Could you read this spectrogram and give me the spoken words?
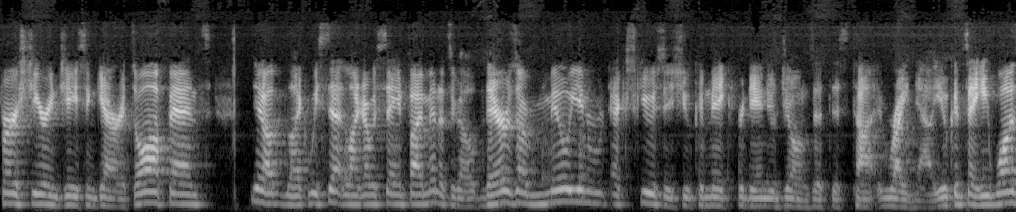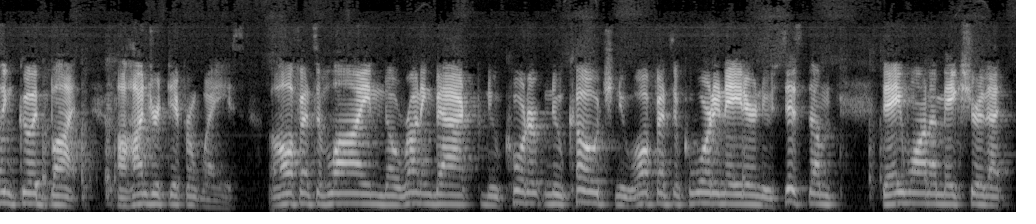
first year in Jason Garrett's offense? You know, like we said, like I was saying five minutes ago, there's a million excuses you can make for Daniel Jones at this time right now. You can say he wasn't good, but a hundred different ways. Offensive line, no running back, new quarter, new coach, new offensive coordinator, new system. They want to make sure that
